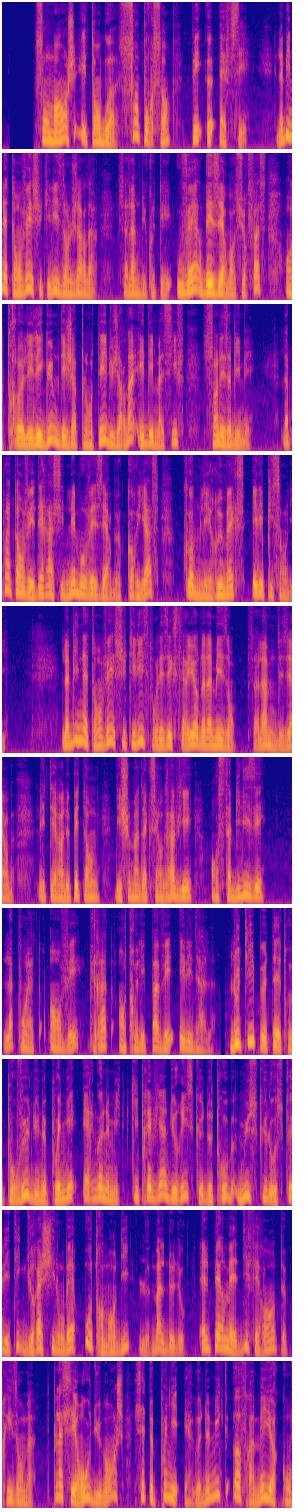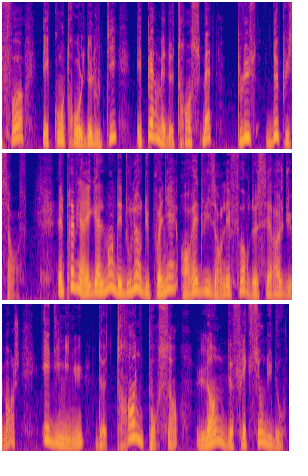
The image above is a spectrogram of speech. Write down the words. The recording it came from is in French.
Son manche est en bois 100% PEFC. La binette en V s'utilise dans le jardin. Sa lame du côté ouvert désherbe en surface entre les légumes déjà plantés du jardin et des massifs sans les abîmer. La pointe en V déracine les mauvaises herbes coriaces comme les rumex et les pissenlits. La binette en V s'utilise pour les extérieurs de la maison. Sa lame désherbe les terrains de pétanque, des chemins d'accès en gravier, en stabilisé. La pointe en V gratte entre les pavés et les dalles. L'outil peut être pourvu d'une poignée ergonomique qui prévient du risque de troubles musculo-squelettiques du rachis lombaire, autrement dit le mal de dos. Elle permet différentes prises en main. Placée en haut du manche, cette poignée ergonomique offre un meilleur confort et contrôle de l'outil et permet de transmettre plus de puissance. Elle prévient également des douleurs du poignet en réduisant l'effort de serrage du manche et diminue de 30% l'angle de flexion du dos.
